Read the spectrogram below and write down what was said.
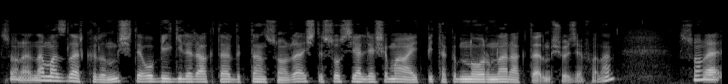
Sonra namazlar kırılmış işte o bilgileri aktardıktan sonra işte sosyal yaşama ait bir takım normlar aktarmış hoca falan. Sonra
